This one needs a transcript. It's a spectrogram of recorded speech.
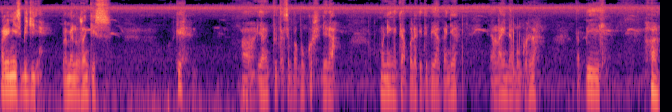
Hari ni sebiji Pamelo sangkis. Okey. Ha, yang tu tak sempat bungkus dia dah. Mending tak apalah kita biarkan je. Yang lain dah bungkus lah. Tapi ha,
